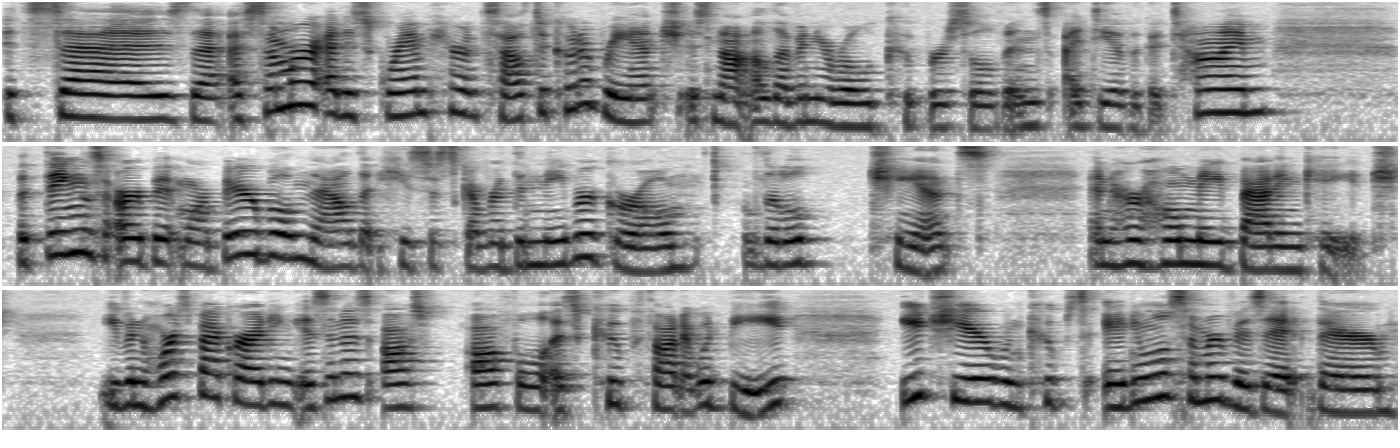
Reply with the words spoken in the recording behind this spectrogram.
it says that a summer at his grandparents' South Dakota ranch is not 11-year-old Cooper Sullivan's idea of a good time, but things are a bit more bearable now that he's discovered the neighbor girl, Little Chance, and her homemade batting cage. Even horseback riding isn't as awful as Coop thought it would be. Each year when Coop's annual summer visit, their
